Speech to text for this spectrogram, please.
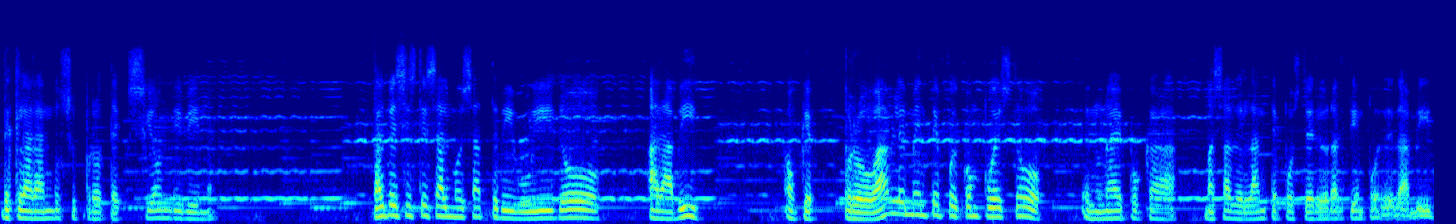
declarando su protección divina. Tal vez este salmo es atribuido a David, aunque probablemente fue compuesto en una época más adelante, posterior al tiempo de David.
